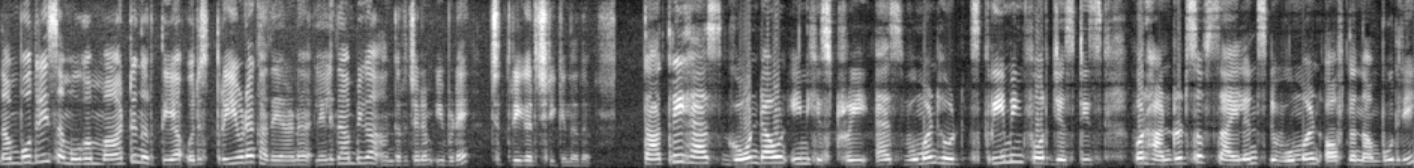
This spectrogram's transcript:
Namboothiri സമൂഹം മാറ്റി നിർത്തിയ ഒരു സ്ത്രീയുടെ കഥയാണ് ലളിതാംബിക അന്തർജനം ഇവിടെ ചിത്രീകരിച്ചിരിക്കുന്നത് Tatri has gone down in history as womanhood screaming for justice for hundreds of silenced women of the Nambudiri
